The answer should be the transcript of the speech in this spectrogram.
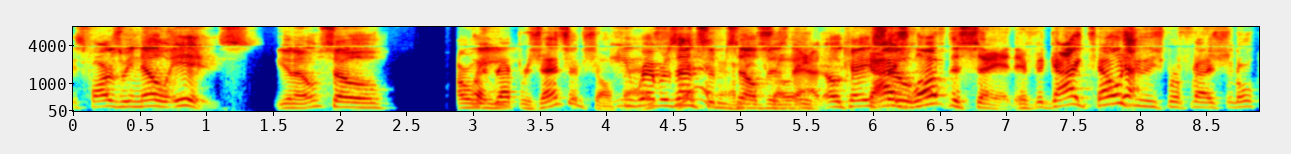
as far as we know, is you know so. Are well, we, he represents himself. He as. represents yeah, himself I mean, so as that. Okay, guys so, love to say it. If a guy tells yeah. you he's professional,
